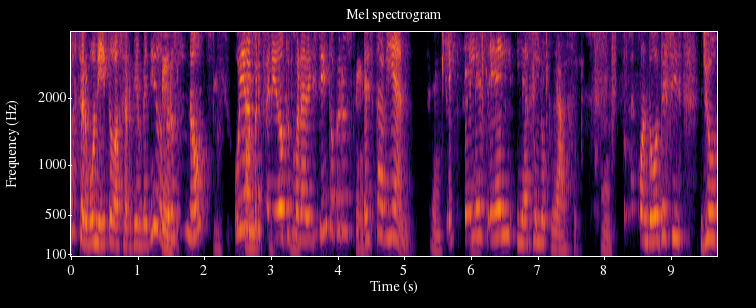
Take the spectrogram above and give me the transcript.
va a ser bonito, va a ser bienvenido, pero si no, hubieran preferido que fuera distinto, pero está bien. Él es él y hace lo que hace. Entonces, cuando vos decís, yo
